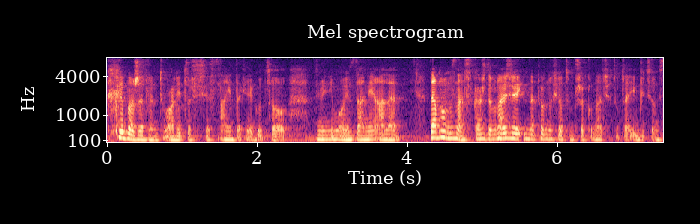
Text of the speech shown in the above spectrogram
chyba, że ewentualnie coś się stanie takiego, co zmieni moje zdanie, ale dam Wam znać w każdym razie i na pewno się o tym przekonacie tutaj, widząc,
